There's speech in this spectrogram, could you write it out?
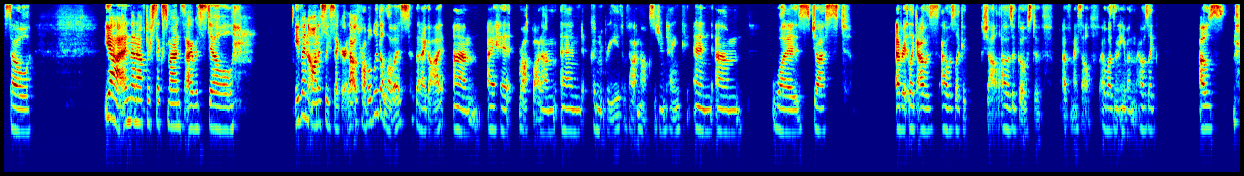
So, yeah. And then after six months, I was still even honestly sicker. That was probably the lowest that I got. Um, I hit rock bottom and couldn't breathe without an oxygen tank and um, was just every like I was I was like a shell. I was a ghost of of myself. I wasn't even I was like I was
